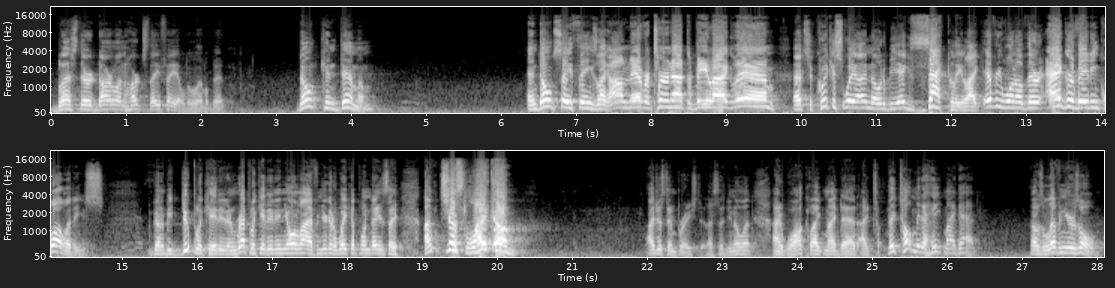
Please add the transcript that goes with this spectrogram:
bless their darling hearts, they failed a little bit. Don't condemn them and don't say things like, I'll never turn out to be like them. That's the quickest way I know to be exactly like every one of their aggravating qualities. They're going to be duplicated and replicated in your life, and you're going to wake up one day and say, I'm just like them. I just embraced it. I said, you know what? I walk like my dad. I t- they told me to hate my dad. I was 11 years old.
